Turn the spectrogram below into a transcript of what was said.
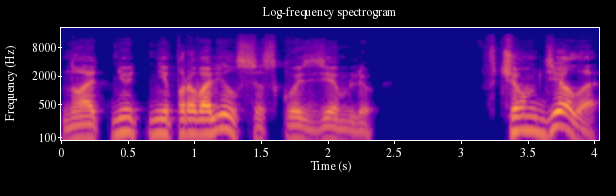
но отнюдь не провалился сквозь землю. В чем дело?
